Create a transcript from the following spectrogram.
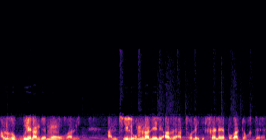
alizokubuyela ngemuva ni until umlaleli aze athole ihelebho kadokotela.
